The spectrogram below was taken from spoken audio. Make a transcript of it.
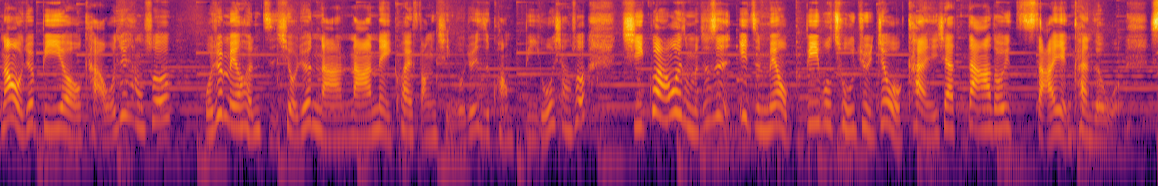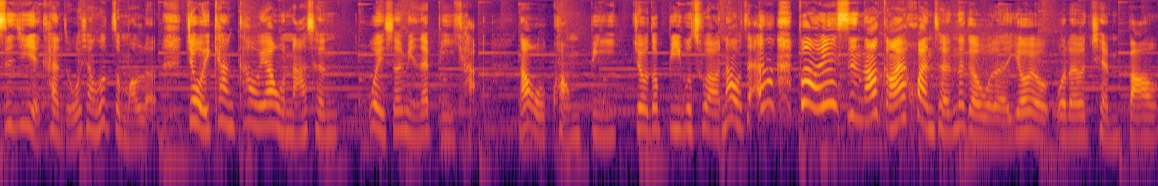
然后我就逼悠游卡，我就想说，我就没有很仔细，我就拿拿那块方形，我就一直狂逼。我想说，奇怪，为什么就是一直没有逼不出去？就我看一下，大家都一傻眼看着我，司机也看着我，想说怎么了？结果我一看，靠腰我拿成卫生棉在逼卡。然后我狂逼，结果都逼不出来。然后我再嗯不好意思，然后赶快换成那个我的悠悠我的钱包，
